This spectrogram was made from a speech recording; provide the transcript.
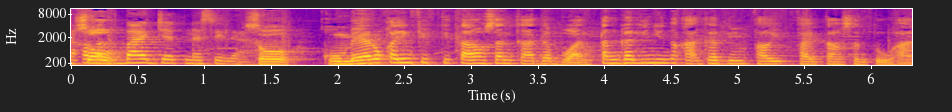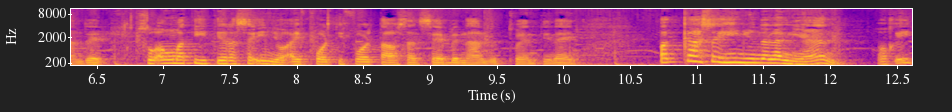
So, nakapag-budget na sila. so, kung meron kayong 50,000 kada buwan, tanggalin nyo na kaagad yung 5,200. So, ang matitira sa inyo ay 44,729. Pagkasahin nyo na lang yan. Okay?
